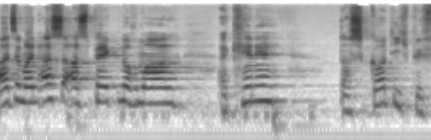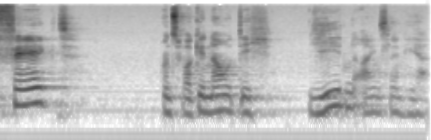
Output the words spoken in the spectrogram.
Also mein erster Aspekt nochmal, erkenne, dass Gott dich befähigt, und zwar genau dich, jeden Einzelnen hier.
